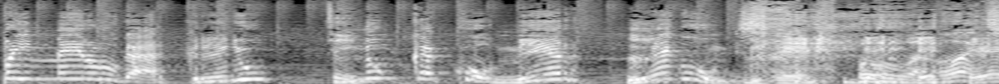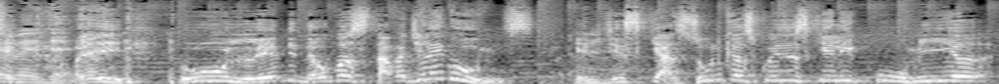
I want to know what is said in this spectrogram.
Primeiro lugar, crânio, Sim. nunca comer legumes. É. Boa, ótima ideia. Olha aí, o Leme não gostava de legumes. Ele disse que as únicas coisas que ele comia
